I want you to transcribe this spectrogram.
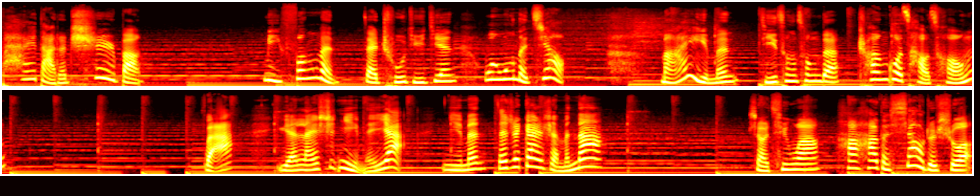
拍打着翅膀。蜜蜂们在雏菊间嗡嗡地叫，蚂蚁们急匆匆地穿过草丛。哇，原来是你们呀！你们在这干什么呢？小青蛙哈哈地笑着说：“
